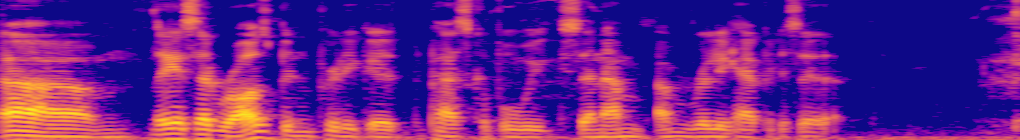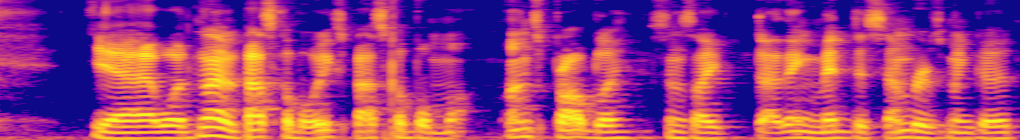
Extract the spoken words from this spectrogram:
Um, like I said, Raw's been pretty good the past couple weeks, and I'm, I'm really happy to say that. Yeah, well, not in the past couple weeks, past couple mo- months probably. Since like I think mid December has been good.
